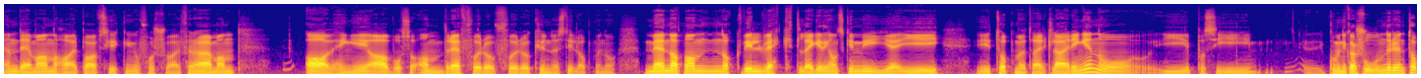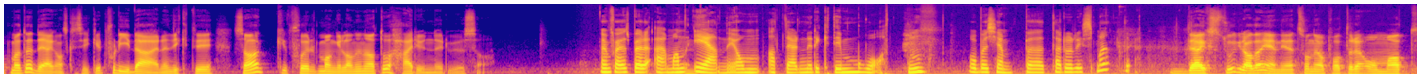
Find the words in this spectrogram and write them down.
enn det man har på avskrekking og forsvar. For her er man avhengig av også andre for å, for å kunne stille opp med noe. Men at man nok vil vektlegge det ganske mye i, i toppmøteerklæringen og i på si, kommunikasjonen rundt toppmøtet, det er ganske sikkert. Fordi det er en viktig sak for mange land i Nato, herunder USA. Men får jeg spørre, er man enig om at det er den riktige måten å bekjempe terrorisme? Det det er i stor grad av enighet sånn jeg oppfatter det, om at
